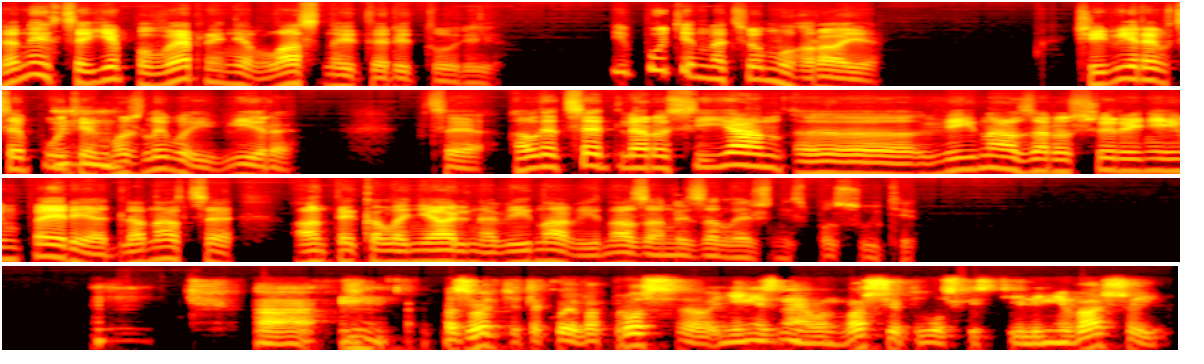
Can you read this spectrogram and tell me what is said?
Для них це є повернення власної території. І Путін на цьому грає. Чи вірив в це Путін? Можливо, і вірить в це. Але це для росіян е, війна за розширення імперії, а для нас це антиколоніальна війна, війна за незалежність, по суті. А, Позвольте такой вопрос, а, я не знаю, он в вашей плоскости или не вашей.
